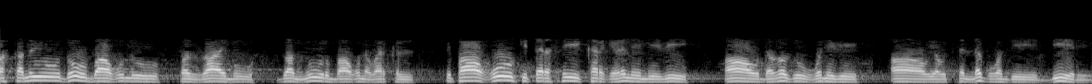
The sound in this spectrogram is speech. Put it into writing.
مخکنیو دو باغونو په ځای مو دوه نور باغونه ورکړل چې په هغو کې ترخې کرغېړنې میوې او د غزو ونې وې او یو څه لږ غوندې ډېرې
